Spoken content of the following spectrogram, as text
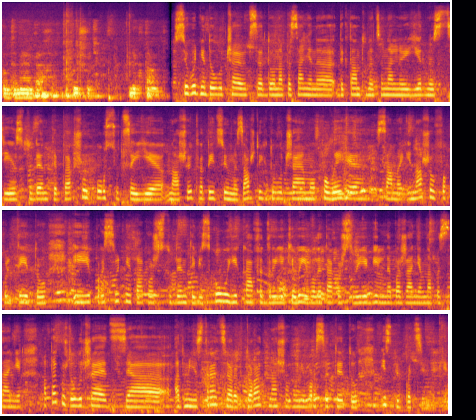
континентах пишуть диктант. Сьогодні долучаються до написання на диктанту національної єдності студенти першого курсу. Це є нашою традицією. Ми завжди їх долучаємо. Колеги саме і нашого факультету, і присутні також студенти військової кафедри, які виявили також своє вільне бажання в написанні. А також долучається адміністрація, ректорат нашого університету і співпрацівники.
